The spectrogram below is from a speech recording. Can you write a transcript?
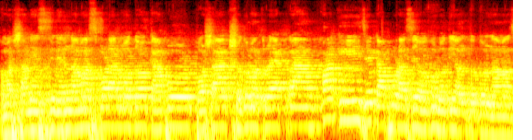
আমার স্বামী স্ত্রীর নামাজ পড়ার মতো কাপড়, পোশাক শুধুমাত্র একটা। বাকি যে কাপড় আছে, ওগুলো দিয়ে অন্তত নামাজ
